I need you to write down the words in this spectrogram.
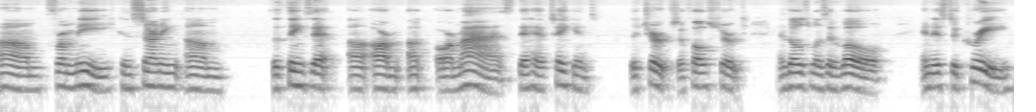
um, from me concerning um, the things that uh, are uh, are mine that have taken the church, the false church, and those ones involved. And this decree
